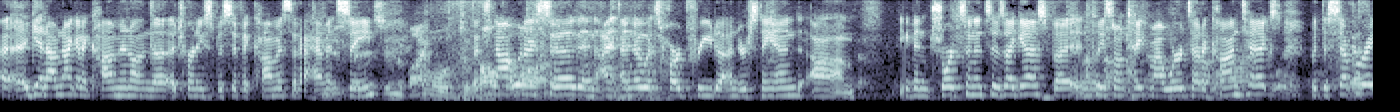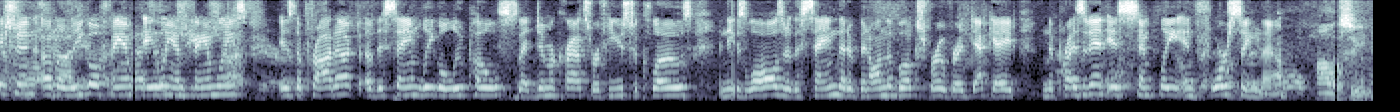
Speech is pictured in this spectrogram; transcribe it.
again, I'm not going to comment on the attorney's specific comments that I haven't seen. It's in the Bible That's not what I said, and I, I, know it's hard for you to understand. Um, even short sentences, I guess, but and please don't take my words out of context. But the separation of illegal fam- alien families is the product of the same legal loopholes that Democrats refuse to close. And these laws are the same that have been on the books for over a decade. And the president is simply enforcing them. Policy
